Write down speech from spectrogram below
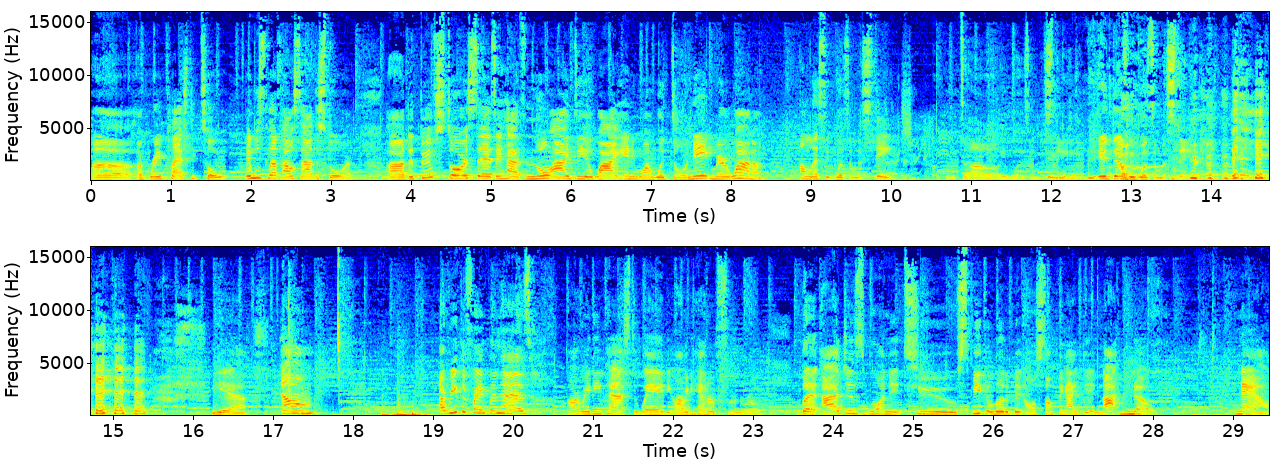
uh, a gray plastic tote. It was left outside the store. Uh, the thrift store says it has no idea why anyone would donate marijuana unless it was a mistake. Duh, it was a mistake. It definitely was a mistake. yeah. Um, Aretha Franklin has already passed away. They already had her funeral. But I just wanted to speak a little bit on something I did not know. Now,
